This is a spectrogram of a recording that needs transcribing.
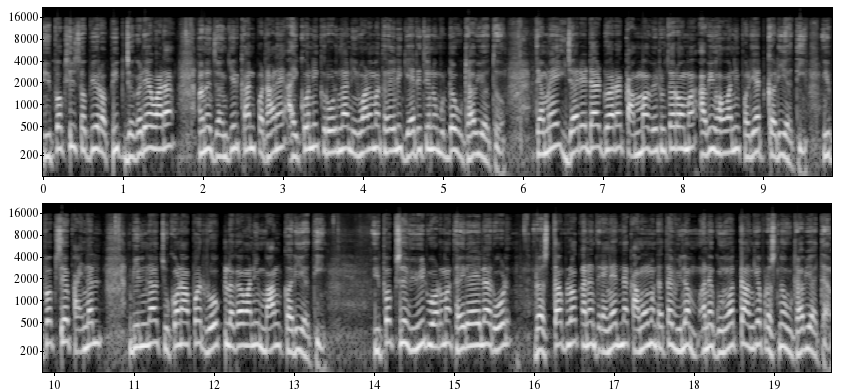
વિપક્ષી સભ્યો રફીક ઝઘડિયાવાળા અને જંગીર ખાન પઠાણે આઇકોનિક રોડના નિર્માણમાં થયેલી ગેરરીતિનો મુદ્દો ઉઠાવ્યો હતો. તેમણે ઇજારેદાર દ્વારા કામમાં વેઠ ઉતારવામાં આવી હોવાની ફરિયાદ કરી હતી. વિપક્ષે ફાઇનલ બિલના ચૂકવણા પર રોક લગાવવાની માંગ કરી હતી. વિપક્ષે વિવિધ વોર્ડમાં થઈ રહેલા રોડ, રસ્તા બ્લોક અને ડ્રેનેજના કામોમાં થતા વિલંબ અને ગુણવત્તા અંગે પ્રશ્નો ઉઠાવ્યા હતા.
